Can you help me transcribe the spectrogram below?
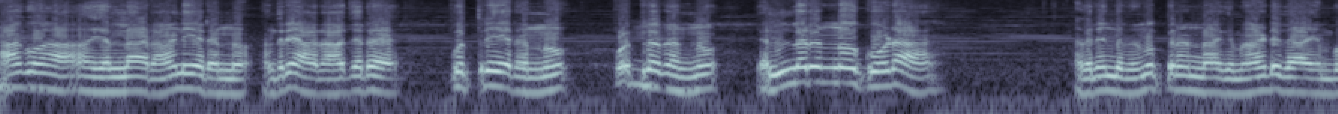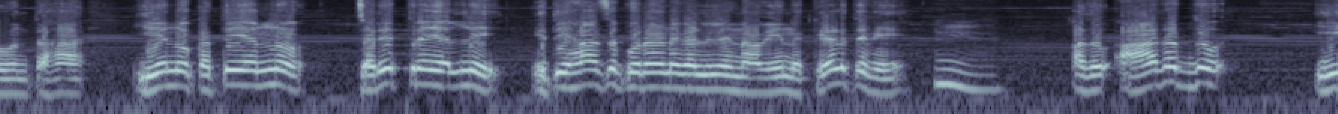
ಹಾಗೂ ಆ ಎಲ್ಲ ರಾಣಿಯರನ್ನು ಅಂದರೆ ಆ ರಾಜರ ಪುತ್ರಿಯರನ್ನು ಪುತ್ರರನ್ನು ಎಲ್ಲರನ್ನೂ ಕೂಡ ಅದರಿಂದ ವಿಮುಕ್ತರನ್ನಾಗಿ ಮಾಡಿದ ಎಂಬುವಂತಹ ಏನು ಕಥೆಯನ್ನು ಚರಿತ್ರೆಯಲ್ಲಿ ಇತಿಹಾಸ ಪುರಾಣಗಳಲ್ಲಿ ನಾವೇನು ಕೇಳ್ತೇವೆ? ಅದು ಆದದ್ದು ಈ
